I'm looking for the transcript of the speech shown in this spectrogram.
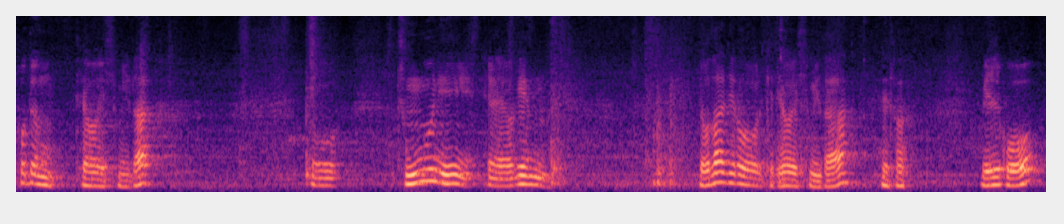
소등 되어 있습니다. 또 중문이 예, 여긴 여닫이로 이렇게 되어 있습니다. 그래서 밀고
